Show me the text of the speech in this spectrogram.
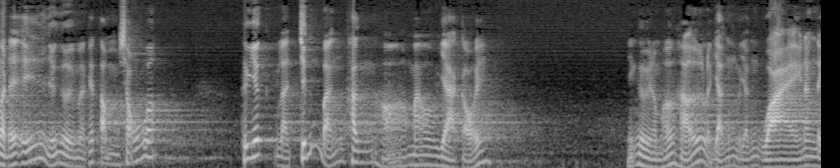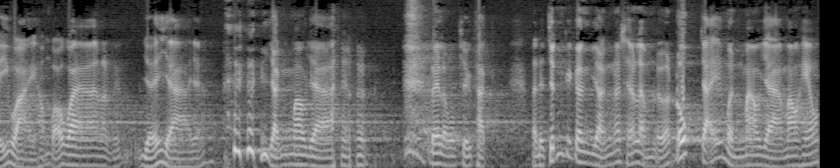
và để ý những người mà cái tâm xấu á, thứ nhất là chính bản thân họ mau già cõi những người nào hở hở là giận, mà giận hoài, năn nỉ hoài, không bỏ qua, là dễ già vậy giận mau già. Đây là một sự thật. Tại vì chính cái cơn giận nó sẽ làm lửa đốt cháy mình, mau già, mau héo.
